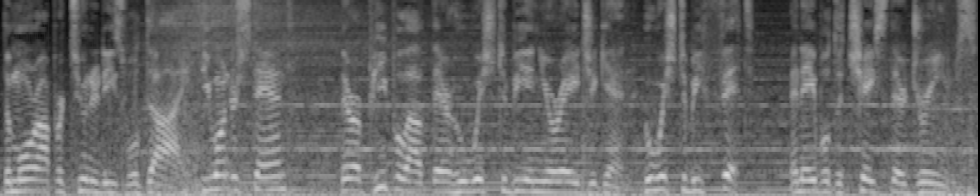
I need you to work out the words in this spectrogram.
the more opportunities will die. Do you understand? There are people out there who wish to be in your age again, who wish to be fit and able to chase their dreams.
